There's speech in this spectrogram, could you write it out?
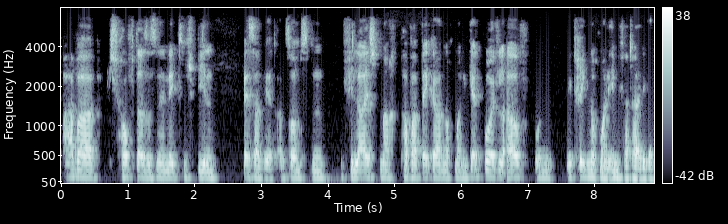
aber ich hoffe, dass es in den nächsten Spielen besser wird. Ansonsten vielleicht macht Papa Becker nochmal den Geldbeutel auf und wir kriegen nochmal einen Innenverteidiger.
